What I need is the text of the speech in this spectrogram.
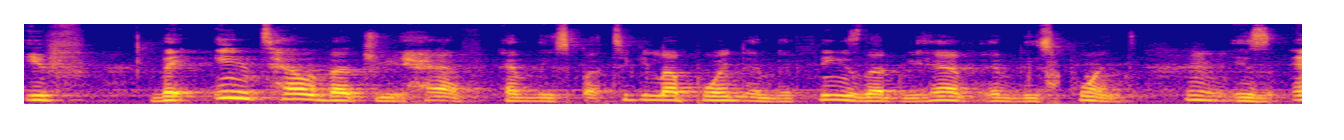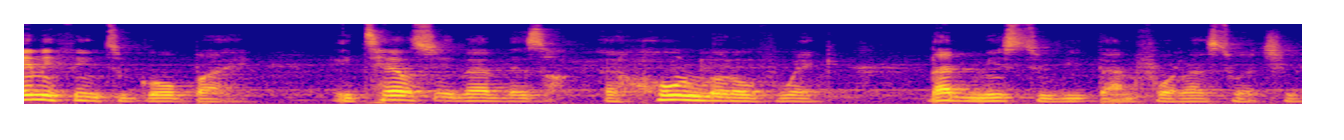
If the intel that we have at this particular point and the things that we have at this point Mm. is anything to go by, it tells you that there's a whole lot of work that needs to be done for us to achieve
